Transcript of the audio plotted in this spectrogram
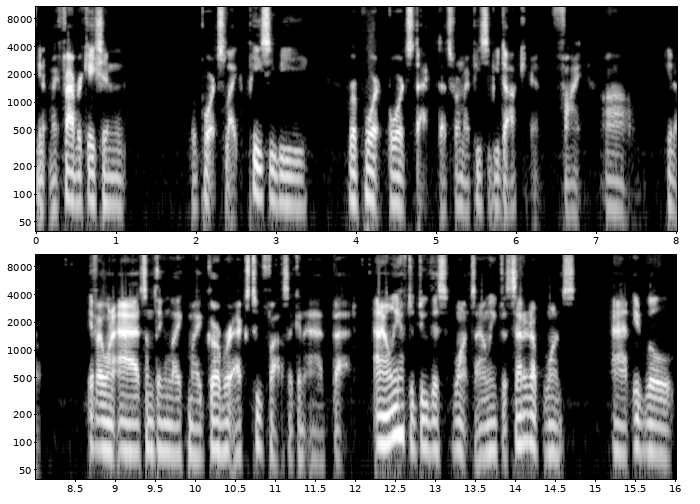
you know, my fabrication reports like PCB report board stack. That's for my PCB document. Fine. Um, you know, if I want to add something like my Gerber X2 files, I can add that. And I only have to do this once. I only have to set it up once and it will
